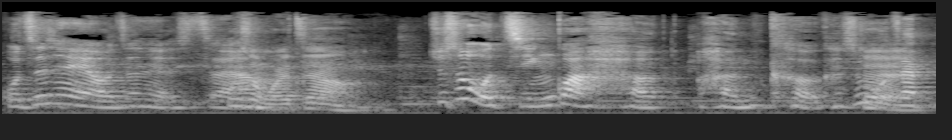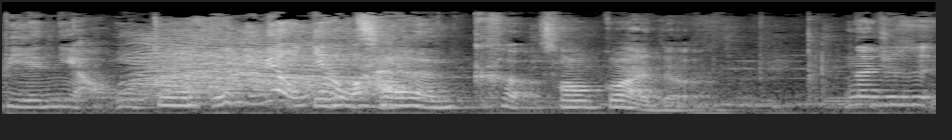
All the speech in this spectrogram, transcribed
我之前也有，真的也是这样。为什么会这样？就是我尽管很很渴，可是我在憋尿。我我里面有尿，我还很渴。超怪的。那就是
